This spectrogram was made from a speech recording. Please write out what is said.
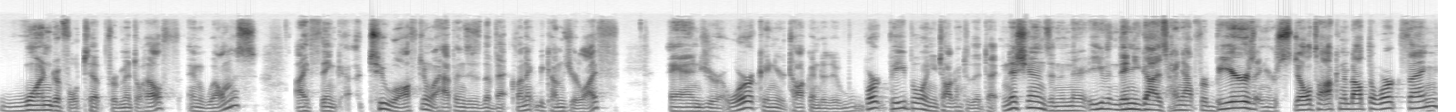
wonderful tip for mental health and wellness. I think uh, too often what happens is the vet clinic becomes your life and you're at work and you're talking to the work people and you're talking to the technicians and then they're even then you guys hang out for beers and you're still talking about the work thing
